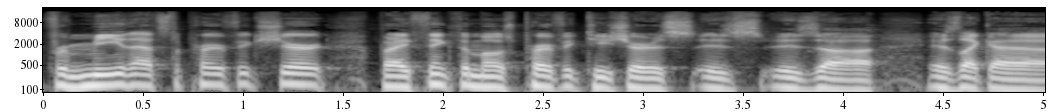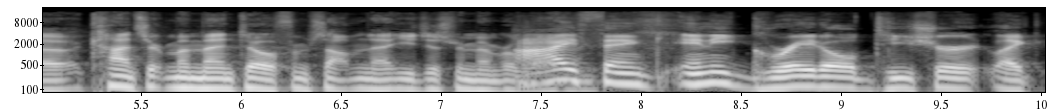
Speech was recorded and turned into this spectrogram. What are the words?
For me, that's the perfect shirt. But I think the most perfect T-shirt is is is uh is like a concert memento from something that you just remember. I think any great old T-shirt like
